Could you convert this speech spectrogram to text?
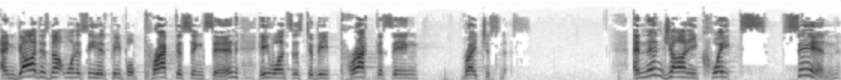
And God does not want to see his people practicing sin, he wants us to be practicing righteousness. And then John equates sin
